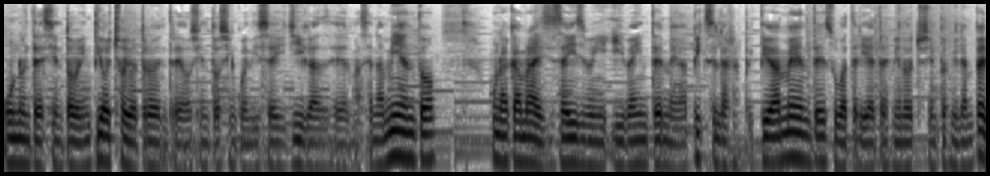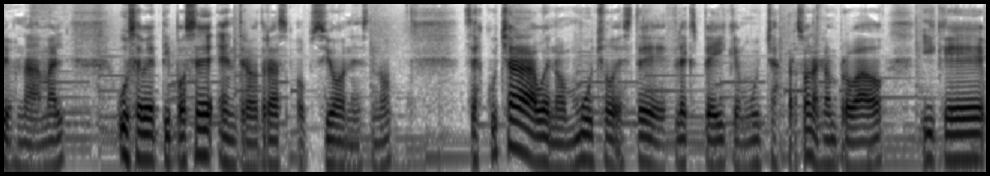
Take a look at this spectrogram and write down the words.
uno entre 128 y otro entre 256 GB de almacenamiento, una cámara de 16 y 20 megapíxeles respectivamente, su batería de 3800 mAh, nada mal, USB tipo C, entre otras opciones, ¿no? Se escucha, bueno, mucho este FlexPay que muchas personas lo han probado y que,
